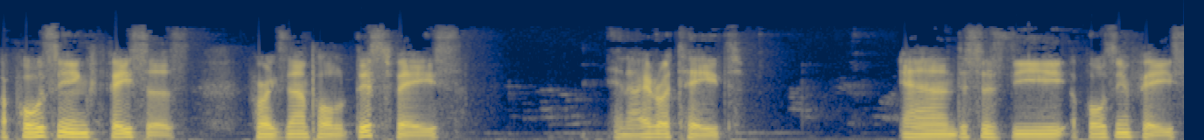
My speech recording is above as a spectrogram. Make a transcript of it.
opposing faces, for example, this face, and I rotate, and this is the opposing face.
